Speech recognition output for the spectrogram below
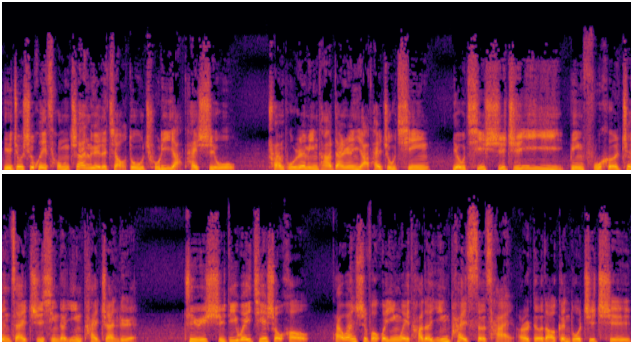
也就是会从战略的角度处理亚太事务。川普任命他担任亚太驻青，有其实质意义，并符合正在执行的印太战略。至于史迪威接手后，台湾是否会因为他的鹰派色彩而得到更多支持？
